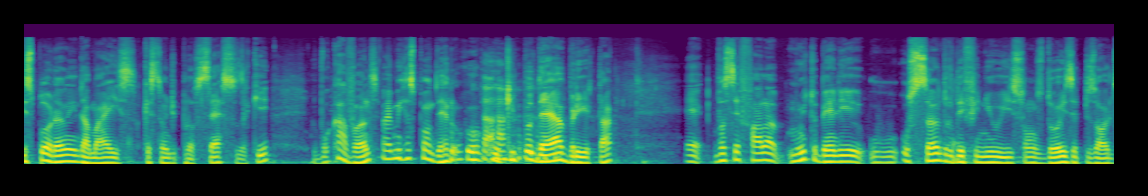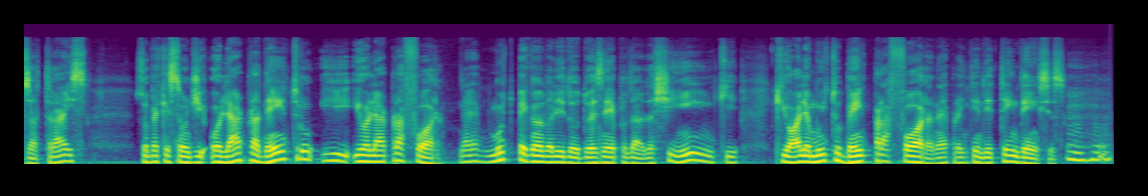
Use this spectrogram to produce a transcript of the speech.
explorando ainda mais questão de processos aqui, eu vou cavando, você vai me respondendo o, tá. o que puder abrir, tá? É, você fala muito bem ali, o, o, Sandro definiu isso há uns dois episódios atrás, sobre a questão de olhar para dentro e, e olhar para fora, né? Muito pegando ali do, do exemplo da, da Shein, que, que olha muito bem para fora, né? Para entender tendências. Uhum.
